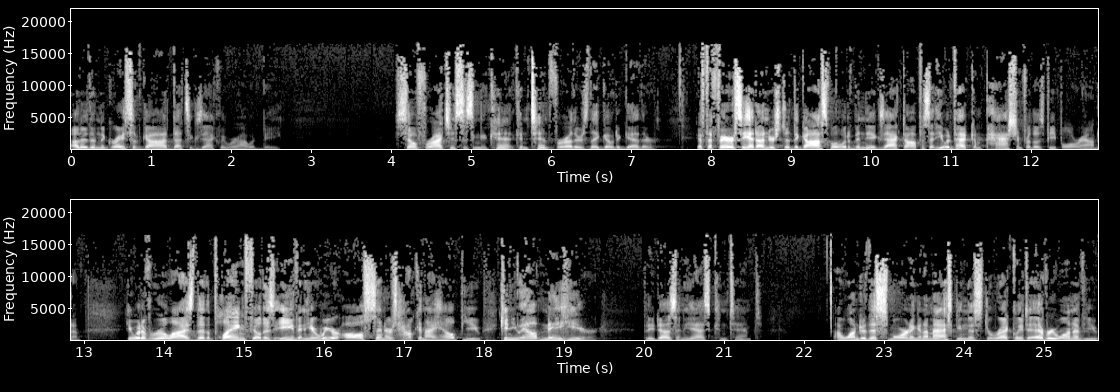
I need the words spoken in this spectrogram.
other than the grace of God, that's exactly where I would be. Self righteousness and contempt for others, they go together. If the Pharisee had understood the gospel, it would have been the exact opposite. He would have had compassion for those people around him. He would have realized that the playing field is even here. We are all sinners. How can I help you? Can you help me here? But he doesn't. He has contempt. I wonder this morning, and I'm asking this directly to every one of you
